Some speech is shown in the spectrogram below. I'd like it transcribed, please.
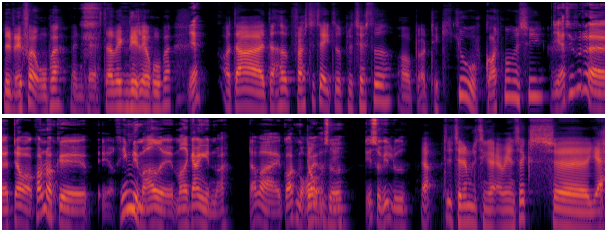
lidt væk fra Europa, men uh, stadigvæk en del af Europa. Ja. Og der, der havde første stadiet blevet testet, og, og det gik jo godt, må man sige. Ja, det var der, der var godt nok øh, rimelig meget, øh, meget gang i den, var. Der var godt med røg og sådan noget. Det så vildt ud. Ja, det til dem, tænker, Ariane 6, øh, ja,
